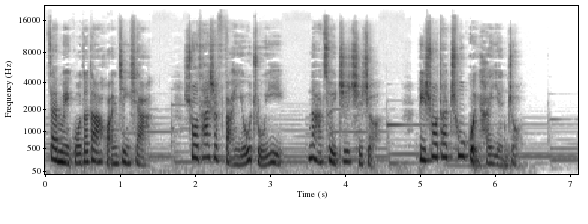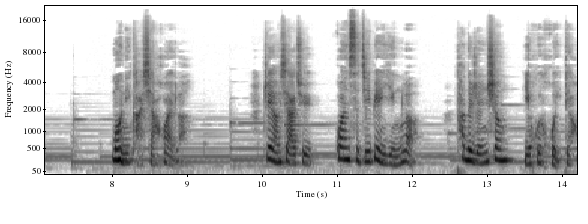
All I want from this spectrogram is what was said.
在美国的大环境下，说他是反犹主义、纳粹支持者，比说他出轨还严重。莫妮卡吓坏了，这样下去，官司即便赢了，她的人生也会毁掉。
